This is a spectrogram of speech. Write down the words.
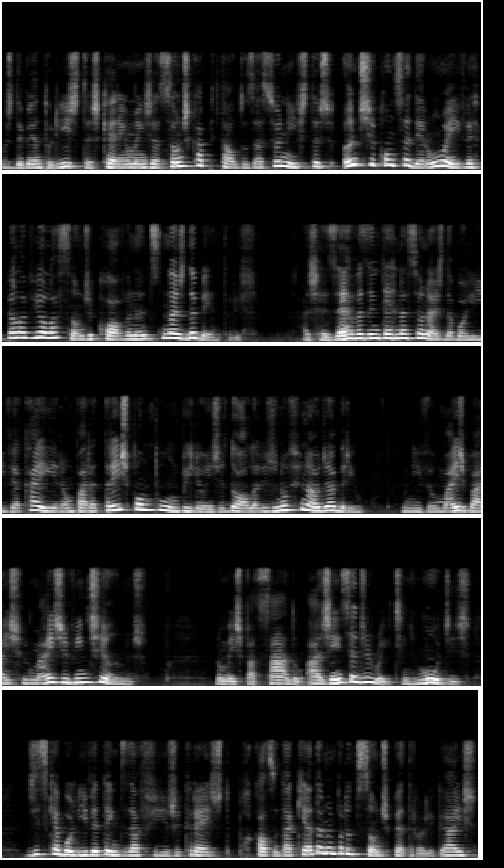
Os debenturistas querem uma injeção de capital dos acionistas antes de conceder um waiver pela violação de covenants nas debêntures. As reservas internacionais da Bolívia caíram para 3,1 bilhões de dólares no final de abril, o nível mais baixo em mais de 20 anos. No mês passado, a agência de ratings Moody's disse que a Bolívia tem desafios de crédito por causa da queda na produção de petróleo e gás,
